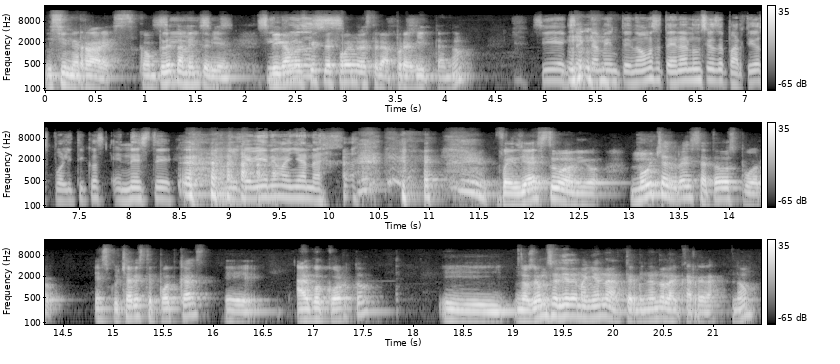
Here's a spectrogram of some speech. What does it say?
Y sin errores, completamente bien. Digamos que este fue nuestra pruebita, ¿no? Sí, exactamente. No vamos a tener anuncios de partidos políticos en este, en el que viene mañana. pues ya estuvo, amigo. Muchas gracias a todos por escuchar este podcast, eh, algo corto. Y nos vemos el día de mañana terminando la carrera, ¿no?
